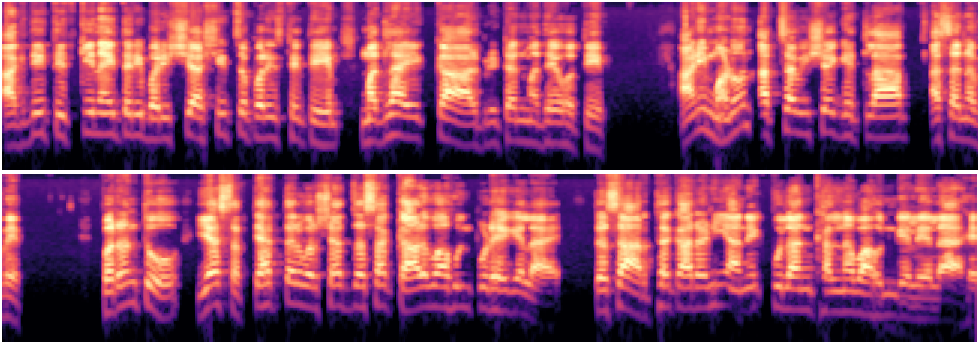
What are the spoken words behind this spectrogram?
अगदी तितकी नाही तरी बरीचशी अशीच परिस्थिती मधला एक काळ ब्रिटनमध्ये होती. आणि म्हणून आजचा विषय घेतला असं नव्हे. परंतु या सत्याहत्तर वर्षात जसा काळ वाहून पुढे गेलाय तसा अर्थकारणही अनेक पुलांखालनं वाहून गेलेलं आहे.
